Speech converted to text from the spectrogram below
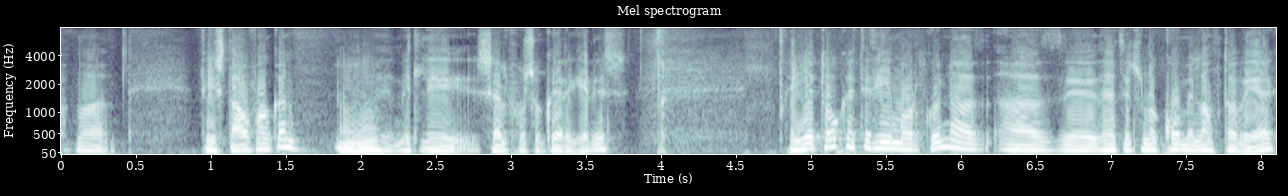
hana, fyrsta áfangan, mm -hmm. milli Selfoss og Hveragerðis. En ég tók eftir því í morgun að, að eh, þetta er svona komið langt á veg.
